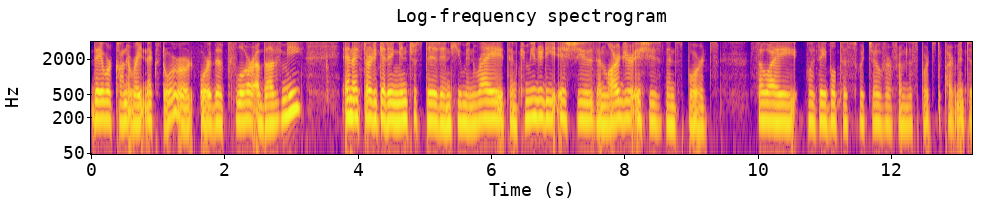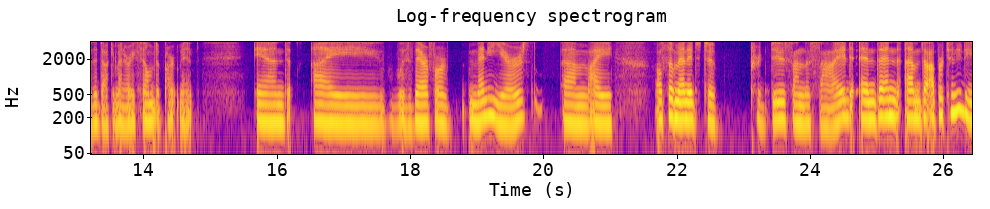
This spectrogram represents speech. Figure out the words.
they were kind of right next door or, or the floor above me. And I started getting interested in human rights and community issues and larger issues than sports. So I was able to switch over from the sports department to the documentary film department. And I was there for many years. Um, I also managed to produce on the side. And then um, the opportunity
